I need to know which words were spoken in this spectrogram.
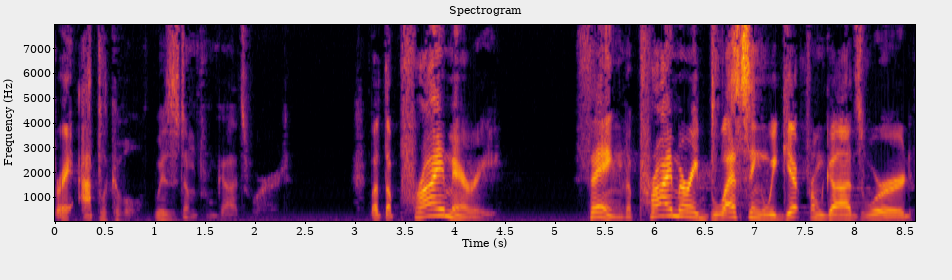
Very applicable wisdom from God's Word. But the primary thing, the primary blessing we get from God's Word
